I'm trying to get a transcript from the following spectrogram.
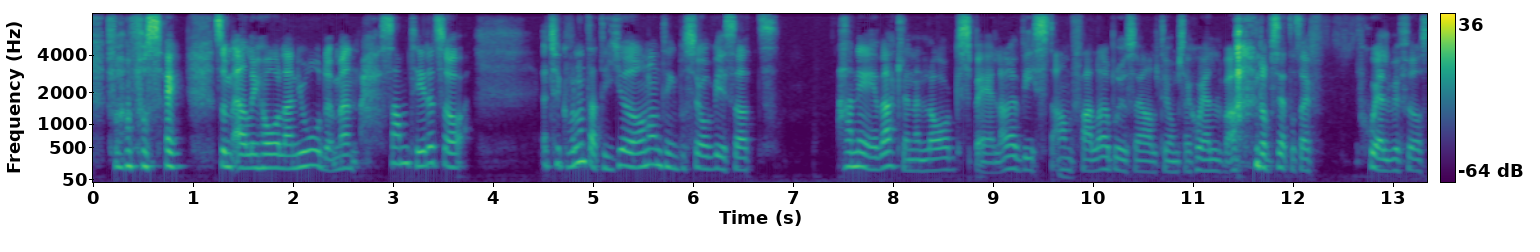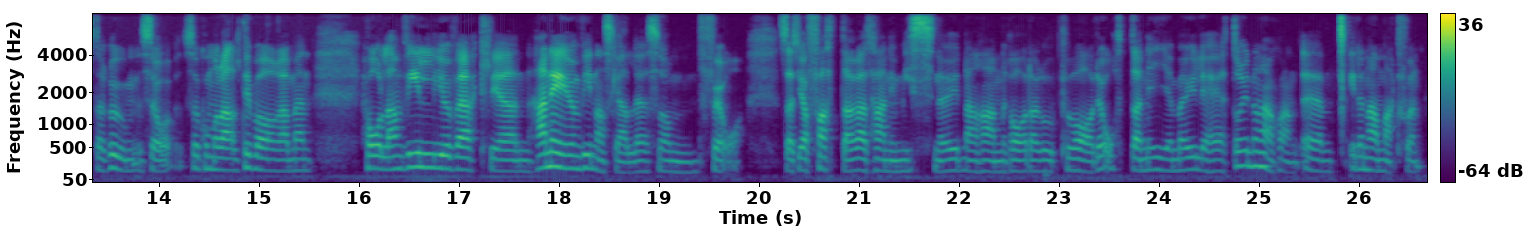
framför sig som Erling Haaland gjorde, men samtidigt så, jag tycker väl inte att det gör någonting på så vis att han är verkligen en lagspelare. Visst, anfallare bryr sig alltid om sig själva. De sätter sig själv i första rum, så, så kommer det alltid vara. Men Haaland vill ju verkligen, han är ju en vinnarskalle som få. Så att jag fattar att han är missnöjd när han radar upp, var det 8-9 möjligheter i den, här, äh, i den här matchen.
